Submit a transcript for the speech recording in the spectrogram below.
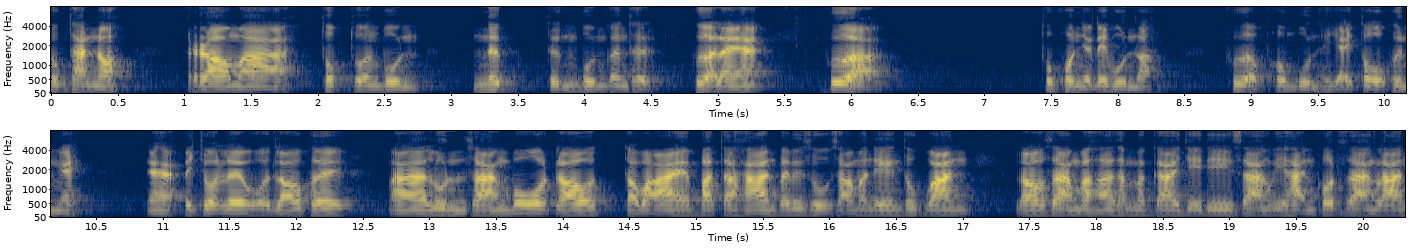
ทุกท่านเนาะเรามาทบทวนบุญนึกถึงบุญกันเถิดเพื่ออะไรฮะเพื่อทุกคนอยากได้บุญเนาะเพื่อเพิ่มบุญให้ใหญ่โตขึ้นไงนะฮะไปโจทย์เลยว่าเราเคยมารุ่นสร้างโบสถ์เราถวายพัฒหารไปพิสุสามเณรทุกวัน เราสร้างมหาธรรมกายเจดีย์สร้างวิหารคดสร้างลาน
